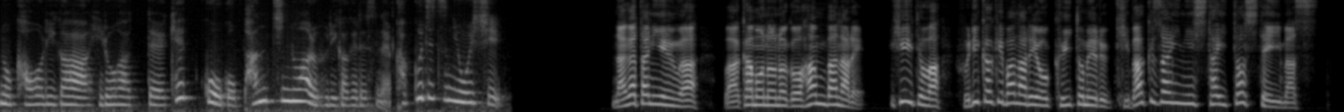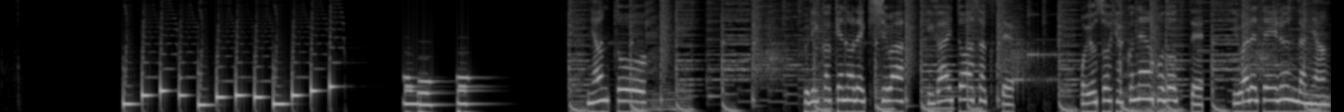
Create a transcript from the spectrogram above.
の香りが広がって結構こうパンチのあるふりかけですね。確実に美味しい。長谷園は若者のご飯離れひいてはふりかけ離れを食い止める起爆剤にしたいとしています。にゃんとふりかけの歴史は意外と浅くておよそ100年ほどって言われているんだにゃん。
